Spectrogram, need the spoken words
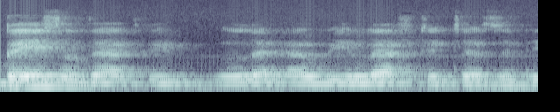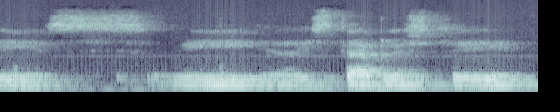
based on that, we le- uh, we left it as it is. We uh, established the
